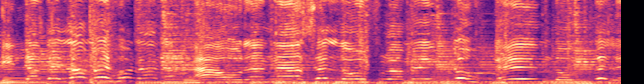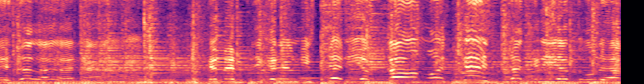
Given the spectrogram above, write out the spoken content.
y la de la mejorana. Ahora nacen los flamencos en donde les da la gana. Que me expliquen el misterio. ¿Cómo es que esta criatura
